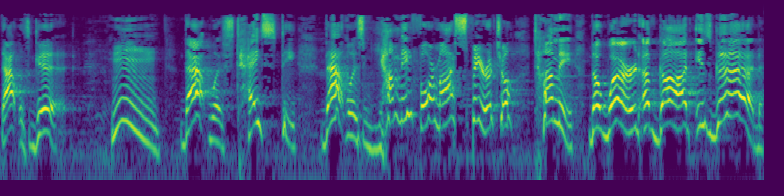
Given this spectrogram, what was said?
that was good. Hmm, that was tasty. That was yummy for my spiritual tummy. The word of God is good.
